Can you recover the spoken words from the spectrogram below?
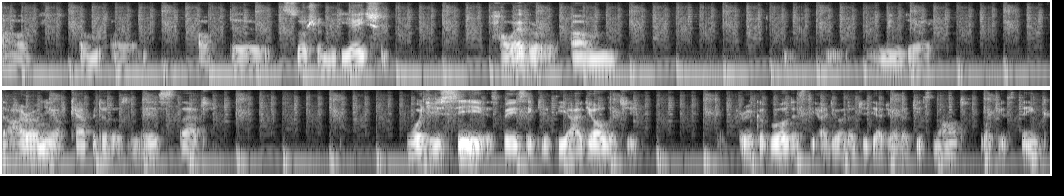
of, um, of the social mediation. However, um, I mean the the irony of capitalism is that what you see is basically the ideology. The empirical world is the ideology. The ideology is not what you think.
